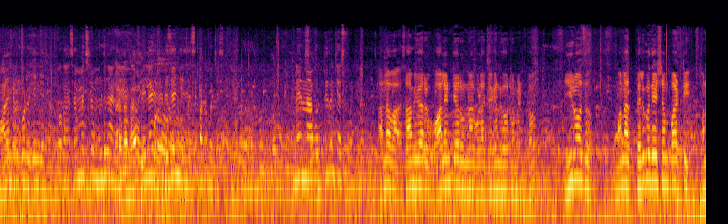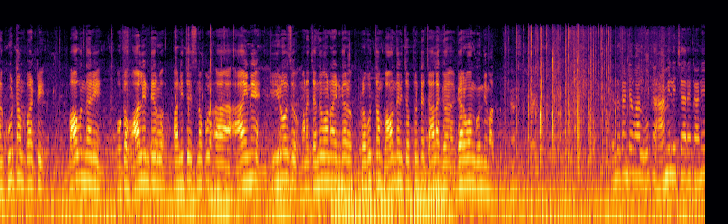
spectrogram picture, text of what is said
వాలంటీర్ కూడా రిజైన్ చేశాను ఒక సంవత్సరం ముందుగానే రిజైన్ చేసేసి పక్కకు వచ్చేసాను నేను నా ఉత్తేజం చేసుకుంటున్నాను అన్న స్వామి గారు వాలంటీర్ ఉన్నా కూడా జగన్ గవర్నమెంట్లో ఈరోజు మన తెలుగుదేశం పార్టీ మన కూటమి పార్టీ బాగుందని ఒక వాలంటీర్ పని చేసినప్పుడు ఆయనే ఈరోజు మన చంద్రబాబు నాయుడు గారు ప్రభుత్వం బాగుందని చెప్తుంటే చాలా గర్వంగా ఉంది మాకు. ఎందుకంటే వాళ్ళు ఊకే హామీలు ఇచ్చారే కానీ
